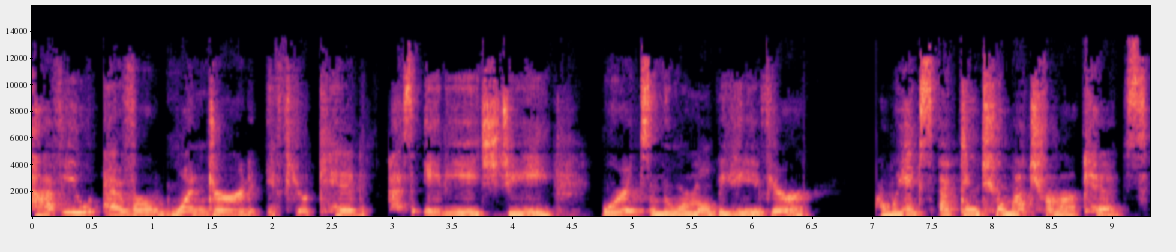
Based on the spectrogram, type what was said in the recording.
Have you ever wondered if your kid has ADHD or it's normal behavior? Are we expecting too much from our kids?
